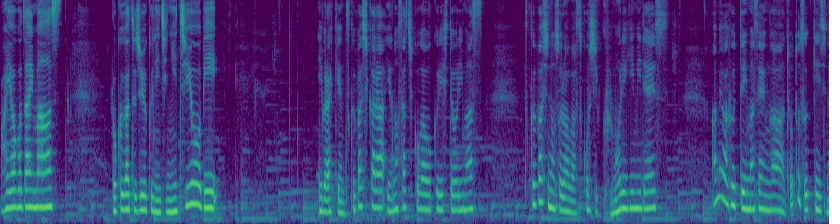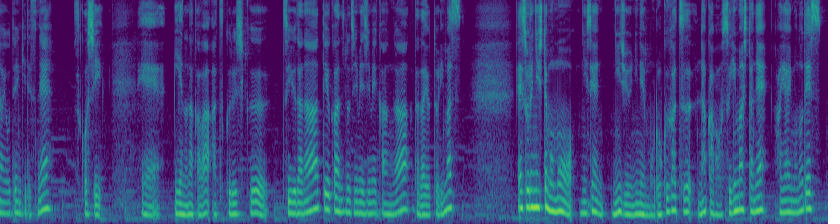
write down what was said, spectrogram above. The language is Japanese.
おはようございます。6月19日日曜日茨城県つくば市から矢野幸子がお送りしております。つくば市の空は少し曇り気味です。雨は降っていませんがちょっとすっきりしないお天気ですね。少し、えー、家の中は暑苦しく梅雨だなっていう感じのジメジメ感が漂っております。えそれにしてももう2022年も6月半ばを過ぎましたね。早いものです。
